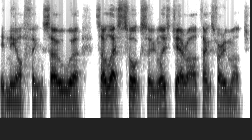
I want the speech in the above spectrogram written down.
in the offing. So uh, so let's talk soon. Liz Gerard, thanks very much.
